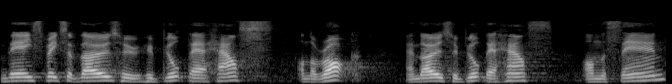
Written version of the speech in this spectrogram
There he speaks of those who, who built their house on the rock and those who built their house on the sand.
